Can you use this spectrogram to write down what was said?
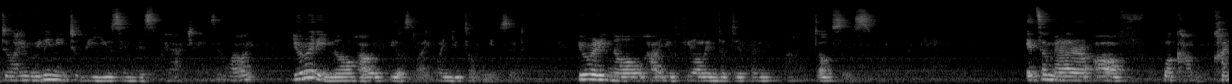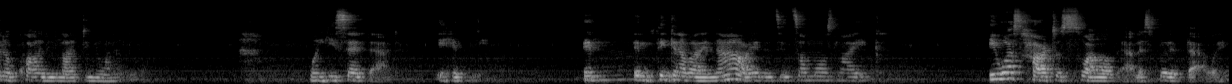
Do I really need to be using this patch? And he said, Well, you already know how it feels like when you don't use it. You already know how you feel in the different uh, doses. It's a matter of what kind of quality life do you want to live. When he said that, it hit me. And, and thinking about it now, it, it's, it's almost like it was hard to swallow that, let's put it that way.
